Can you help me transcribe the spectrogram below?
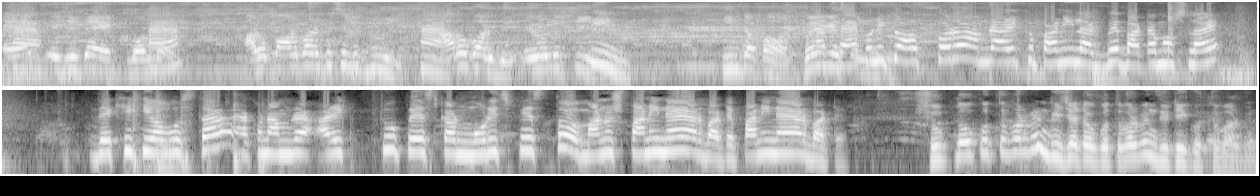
হ্যাঁ। এক যেটা এক নর্মাল হ্যাঁ। আরও পাওয়ার বাড়বে ছিল দুই। হ্যাঁ। আরও বাড়বে এই হলো তিন। তিন। তিনটা পাওয়ার হয়ে আচ্ছা গেছে। এখন একটু অফ করো আমরা আরেকটু পানি লাগবে বাটা মশলায়। দেখি কি অবস্থা। এখন আমরা আরেকটু পেস্ট কারণ মরিচ পেস্ট তো মানুষ পানি নেয় আর বাটে পানি নেয় আর বাটে। শুকনোও করতে পারবেন ভিজাটাও করতে পারবেন দুইটাই করতে পারবেন।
